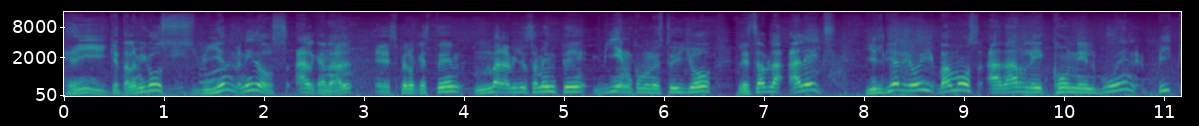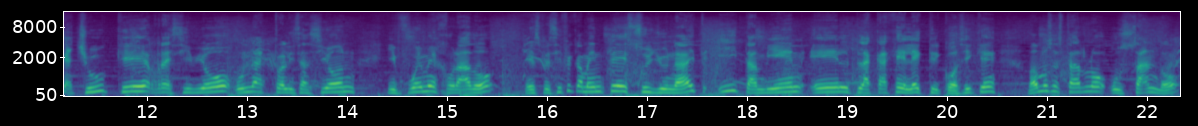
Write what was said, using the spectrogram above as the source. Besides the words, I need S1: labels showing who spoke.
S1: Hey, ¿qué tal amigos? Bienvenidos al canal. Espero que estén maravillosamente bien como lo estoy yo. Les habla Alex y el día de hoy vamos a darle con el buen Pikachu que recibió una actualización y fue mejorado. Específicamente su Unite y también el placaje eléctrico. Así que vamos a estarlo usando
